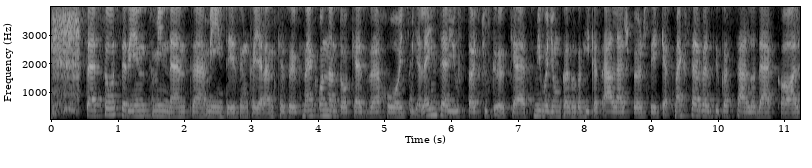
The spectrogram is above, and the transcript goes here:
Tehát szó szerint mindent eh, mi intézünk a jelentkezőknek, onnantól kezdve, hogy ugye leinterjúztatjuk őket, mi vagyunk azok, akik az állásbörzéket megszervezzük a szállodákkal,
